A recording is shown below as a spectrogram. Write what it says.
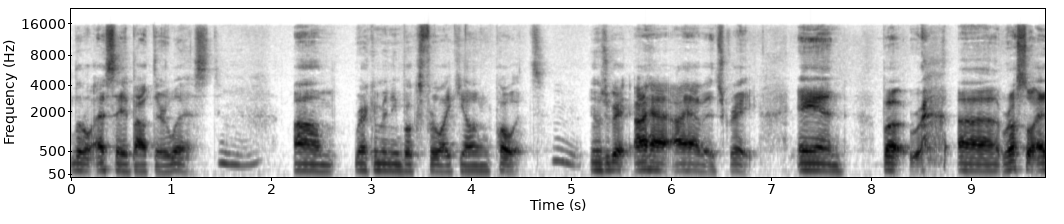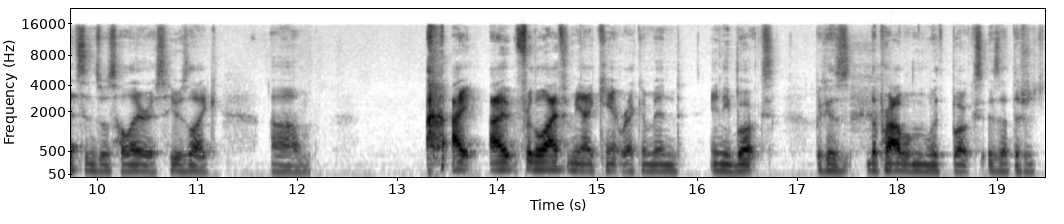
little essay about their list um, recommending books for like young poets. It was great. I ha- I have it. It's great. And but uh, Russell Edson's was hilarious. He was like, um, I I for the life of me I can't recommend any books because the problem with books is that there's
